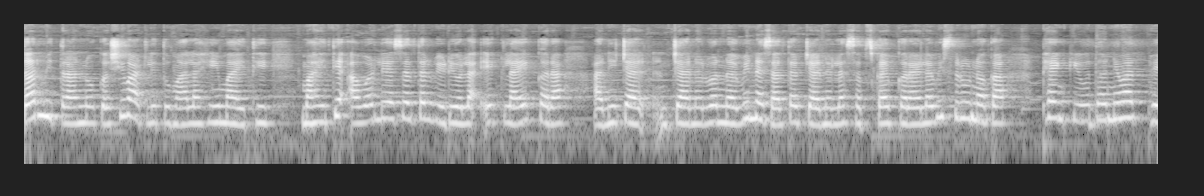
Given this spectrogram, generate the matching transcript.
तर मित्रांनो कशी वाटली तुम्हाला ही माहिती? माहिती आवडली असेल तर व्हिडिओला एक लाईक करा आणि चॅ चॅनलवर नवीन असाल तर चॅनलला सबस्क्राईब करायला विसरू नका. थँक्यू धन्यवाद फ्रेंड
